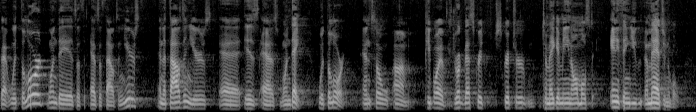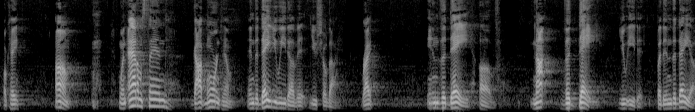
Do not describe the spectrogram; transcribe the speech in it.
that with the Lord, one day is a, as a thousand years, and a thousand years uh, is as one day with the Lord. And so um, people have drugged that scripture to make it mean almost anything you imaginable. Okay? Um, when Adam sinned, God warned him, in the day you eat of it, you shall die, right? In the day of, not the day you eat it, but in the day of.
